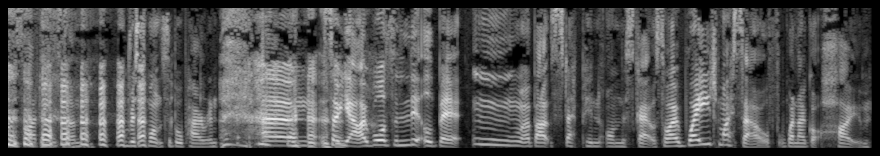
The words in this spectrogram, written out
outside in the sun. Responsible parent. Um, so yeah, I was a little bit mm, about stepping on the scale. So I weighed myself when I got home.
